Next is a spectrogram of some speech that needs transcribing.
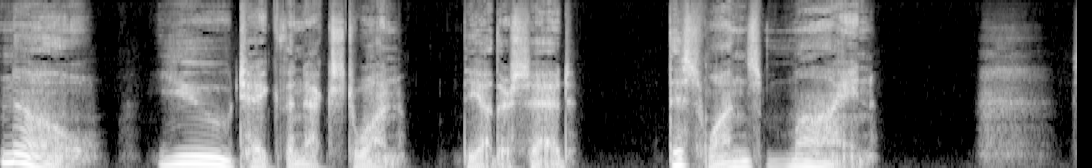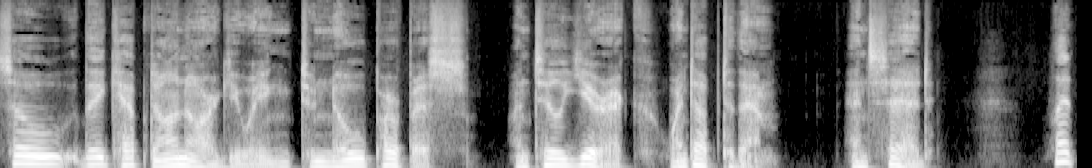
No, you take the next one, the other said. This one's mine. So they kept on arguing to no purpose until Yirik went up to them and said, Let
